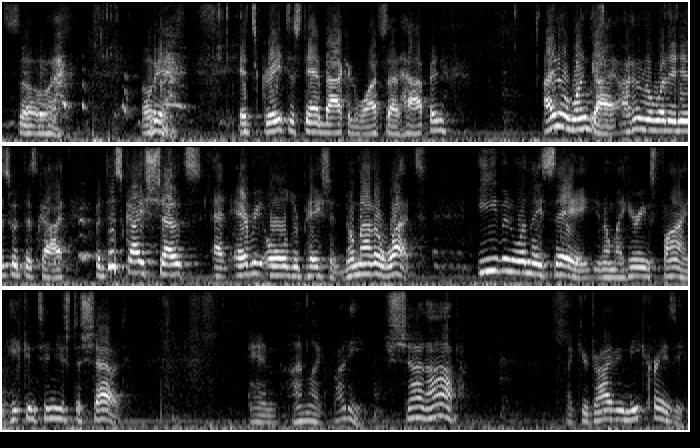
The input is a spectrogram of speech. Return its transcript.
So, uh, oh yeah, it's great to stand back and watch that happen. I know one guy, I don't know what it is with this guy, but this guy shouts at every older patient, no matter what. Even when they say, you know, my hearing's fine, he continues to shout. And I'm like, buddy, shut up. Like you're driving me crazy.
